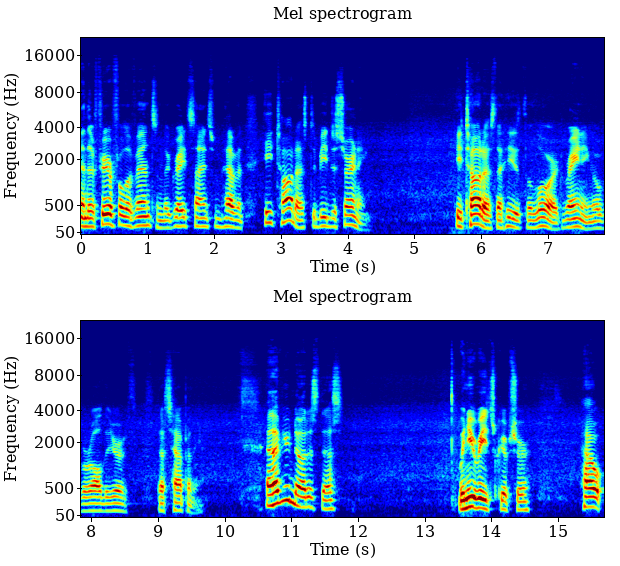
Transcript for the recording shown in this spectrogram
and the fearful events and the great signs from heaven. He taught us to be discerning. He taught us that He is the Lord reigning over all the earth that's happening. And have you noticed this? When you read Scripture, how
